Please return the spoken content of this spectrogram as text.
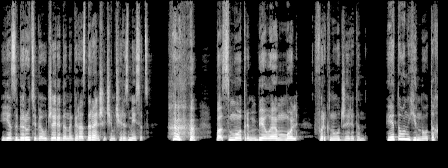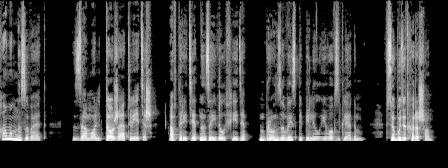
«Я заберу тебя у Джеридана гораздо раньше, чем через месяц». «Ха-ха, посмотрим, белая моль», – фыркнул Джеридан. «Это он енота хамом называет?» «За моль тоже ответишь», – авторитетно заявил Федя. Бронзовый испепелил его взглядом. «Все будет хорошо. –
